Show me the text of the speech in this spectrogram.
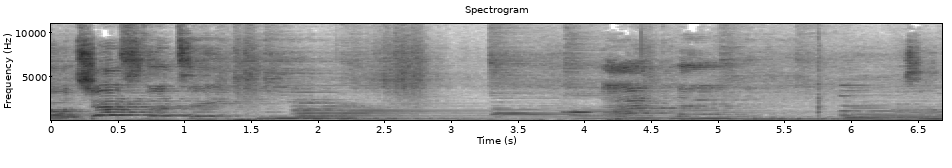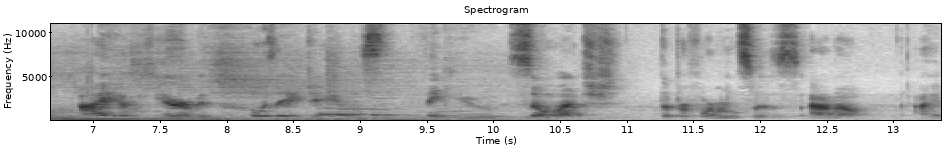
for just the taking. I'd gladly surrender. I am here with Jose James. Thank you so much. The performance was, I don't know, I,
